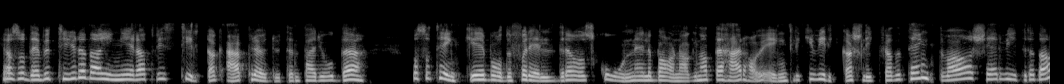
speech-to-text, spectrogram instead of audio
Ja, så Det betyr det da, Inger, at hvis tiltak er prøvd ut en periode, og så tenker både foreldre og skolen eller barnehagen at det her har jo egentlig ikke virka slik vi hadde tenkt. Hva skjer videre da?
